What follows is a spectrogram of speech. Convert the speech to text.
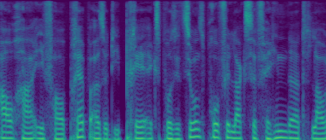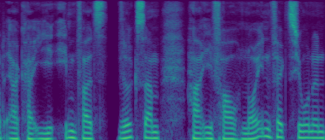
Auch HIV-PrEP, also die Präexpositionsprophylaxe, verhindert laut RKI ebenfalls wirksam HIV-Neuinfektionen.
